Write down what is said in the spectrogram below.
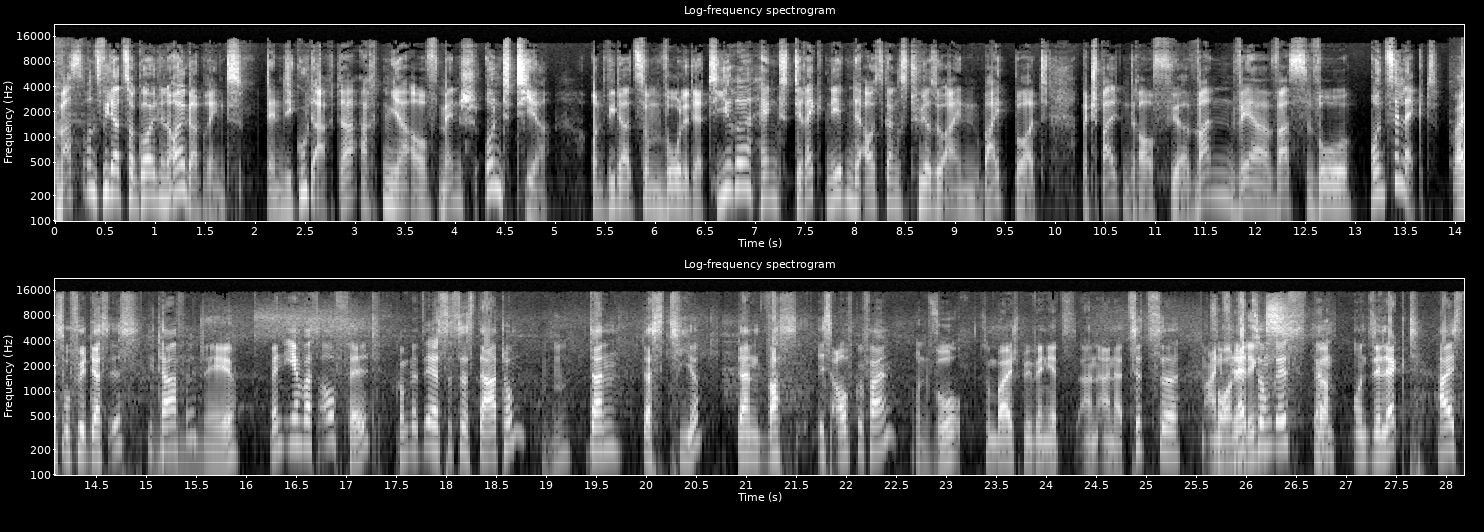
Was uns wieder zur goldenen Olga bringt. Denn die Gutachter achten ja auf Mensch und Tier. Und wieder zum Wohle der Tiere hängt direkt neben der Ausgangstür so ein Whiteboard mit Spalten drauf für wann, wer, was, wo und Select. weißt du, wofür das ist, die Tafel? Nee. Wenn irgendwas auffällt, kommt als erstes das Datum, Mhm. dann das Tier, dann was ist aufgefallen. Und wo? Zum Beispiel, wenn jetzt an einer Zitze eine Vorne Verletzung links, ist. Dann, ja. Und Select heißt,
